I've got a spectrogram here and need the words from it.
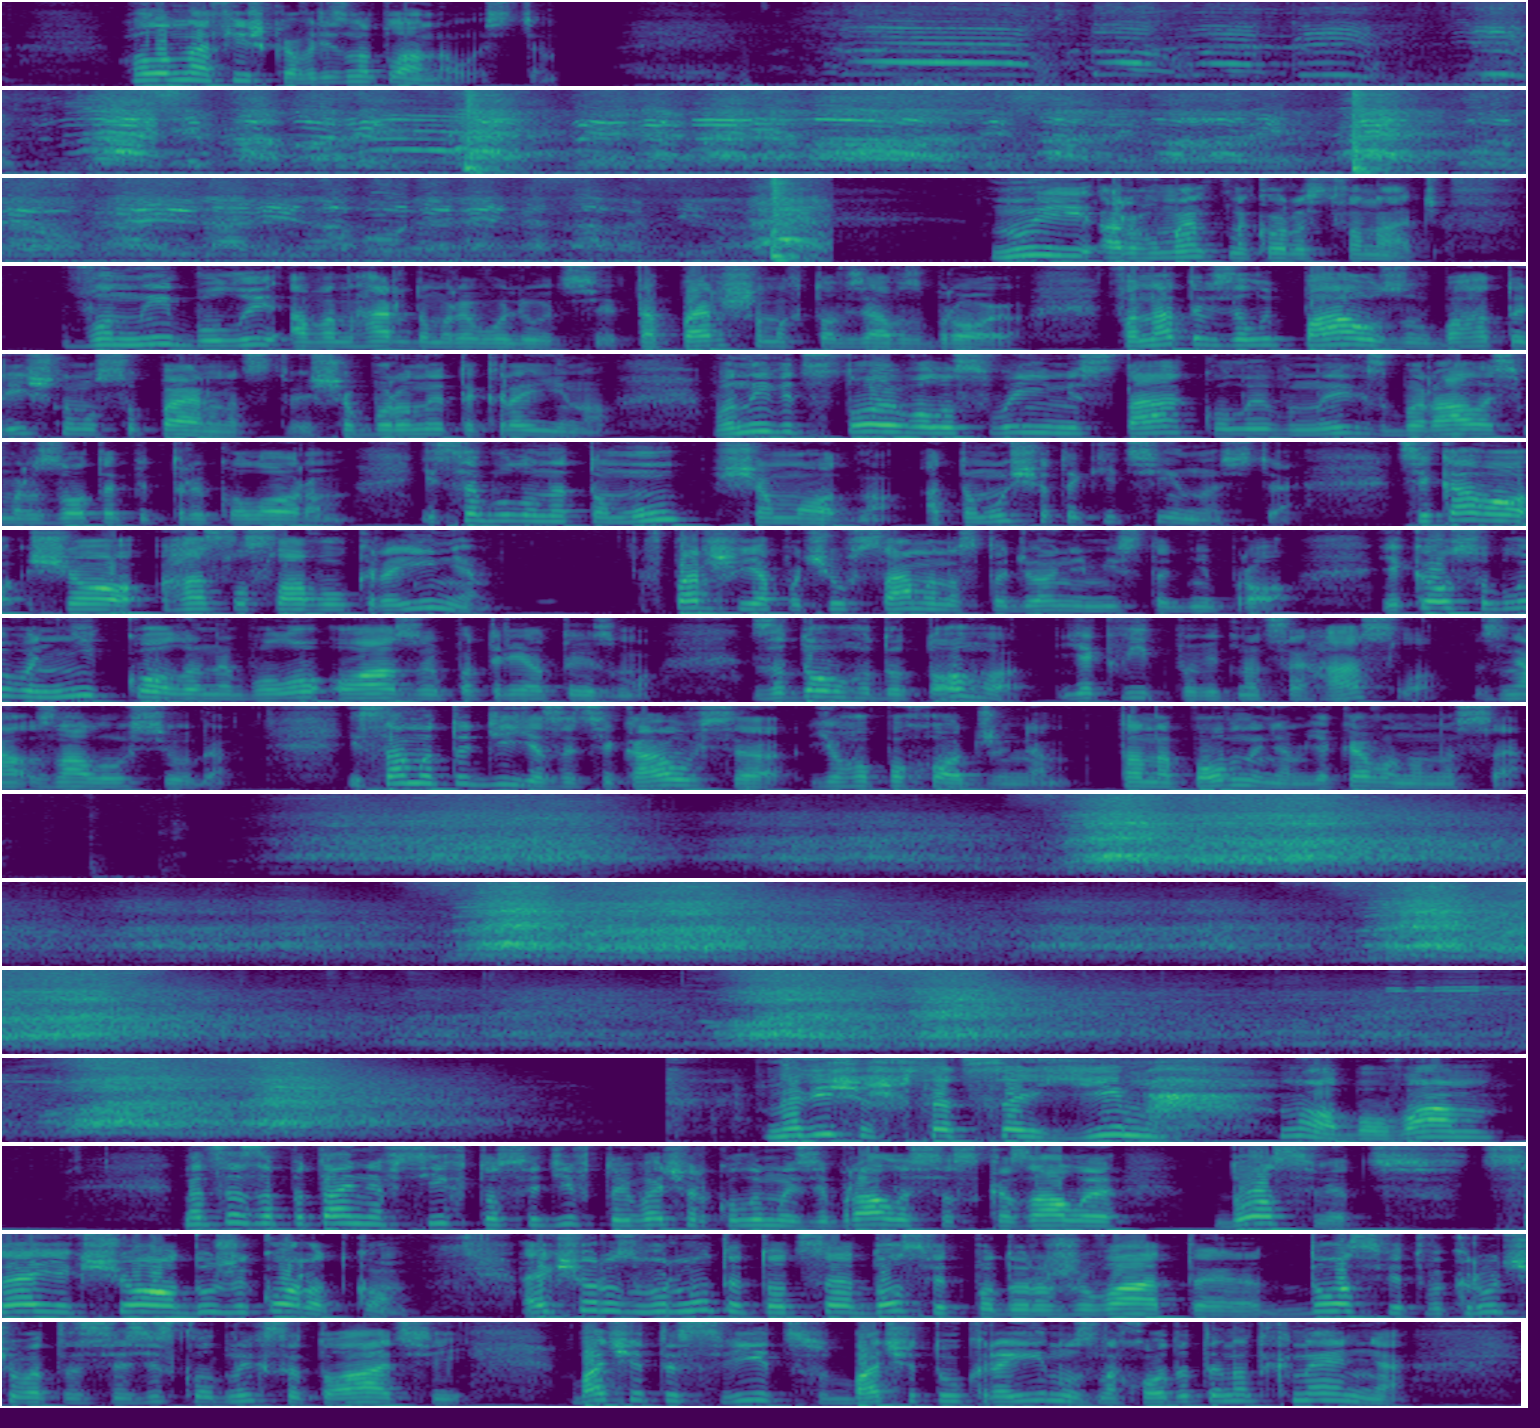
Головна фішка в різноплановості. Ну і аргумент на користь фанатів. Вони були авангардом революції та першими, хто взяв зброю. Фанати взяли паузу в багаторічному суперництві, щоб боронити країну. Вони відстоювали свої міста, коли в них збиралась мерзота під триколором. І це було не тому, що модно, а тому, що такі цінності. Цікаво, що гасло Слава Україні Вперше я почув саме на стадіоні міста Дніпро, яке особливо ніколи не було оазою патріотизму, задовго до того, як відповідь на це гасло знало усюди. І саме тоді я зацікавився його походженням та наповненням, яке воно несе. Навіщо ж все це їм, ну або вам? На це запитання всі, хто сидів той вечір, коли ми зібралися, сказали досвід. Це якщо дуже коротко. А якщо розгорнути, то це досвід подорожувати, досвід викручуватися зі складних ситуацій, бачити світ, бачити Україну, знаходити натхнення.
